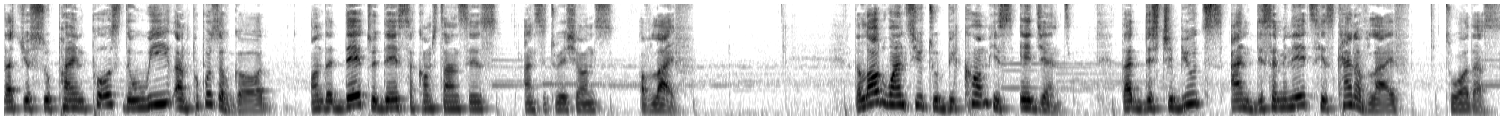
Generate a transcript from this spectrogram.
that you superimpose the will and purpose of God on the day to day circumstances and situations of life. The Lord wants you to become His agent that distributes and disseminates His kind of life to others.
